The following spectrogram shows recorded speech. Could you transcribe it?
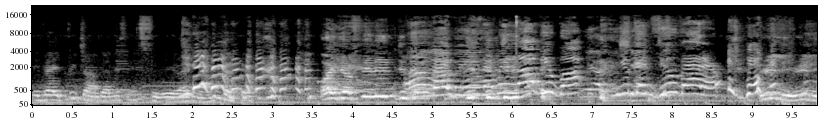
if you're a preacher and they're listening to me right now, or if you're feeling, if you're, Oh my goodness, we if- love you, but We you can do better. Really, really,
